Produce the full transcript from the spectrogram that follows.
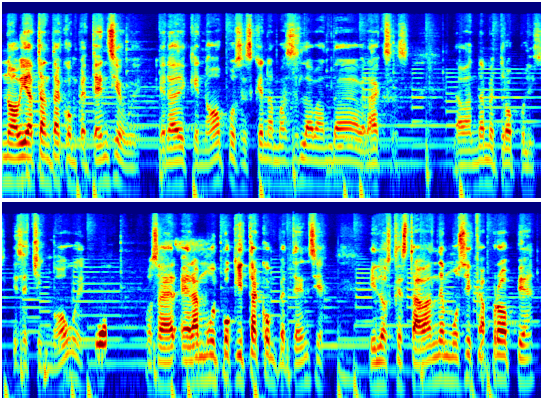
no había tanta competencia, güey. Era de que no, pues es que nada más es la banda Braxas, la banda Metrópolis. Y se chingó, güey. O sea, era muy poquita competencia. Y los que estaban de música propia,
